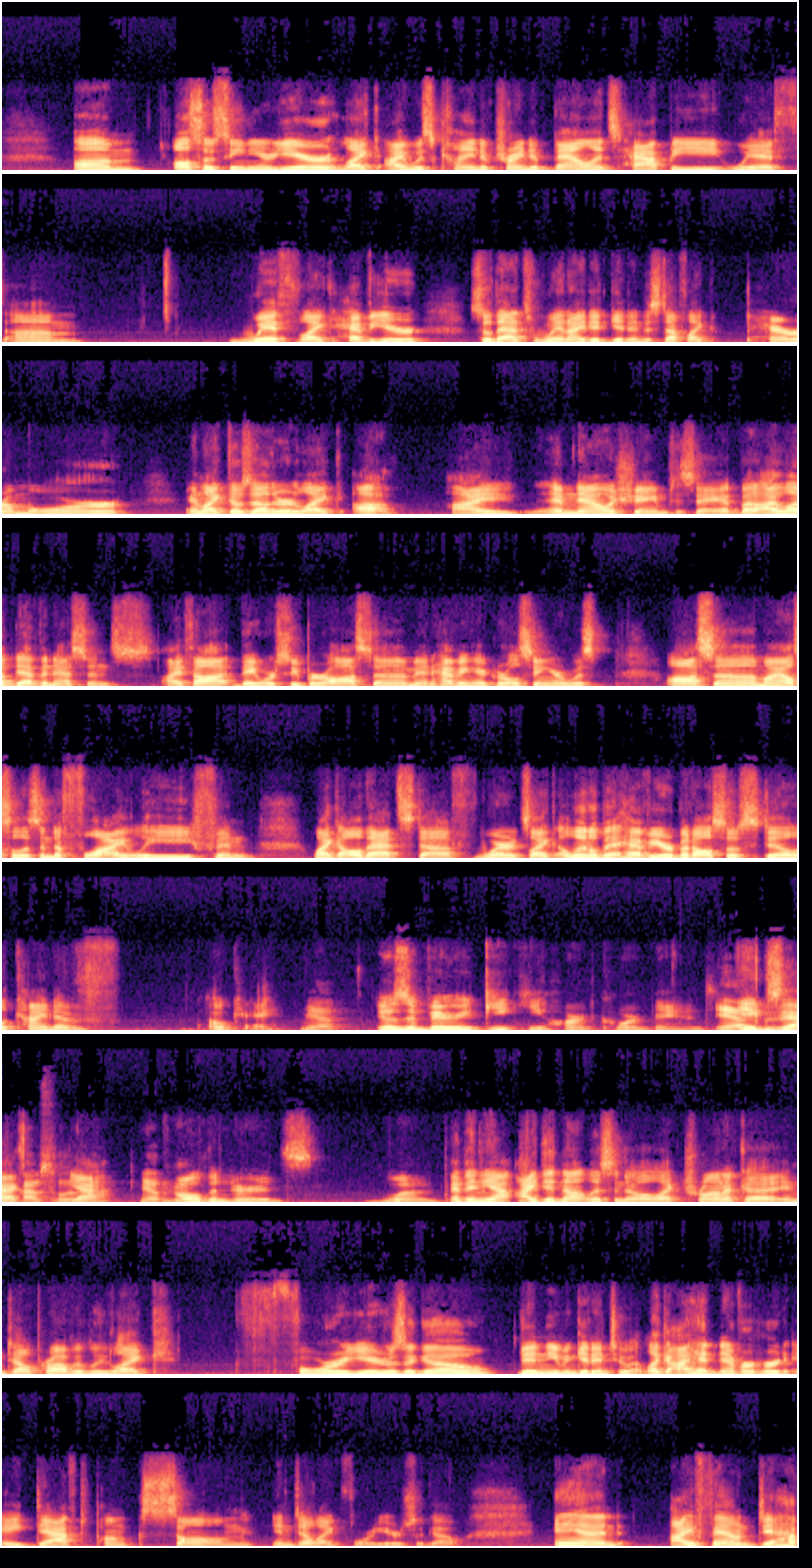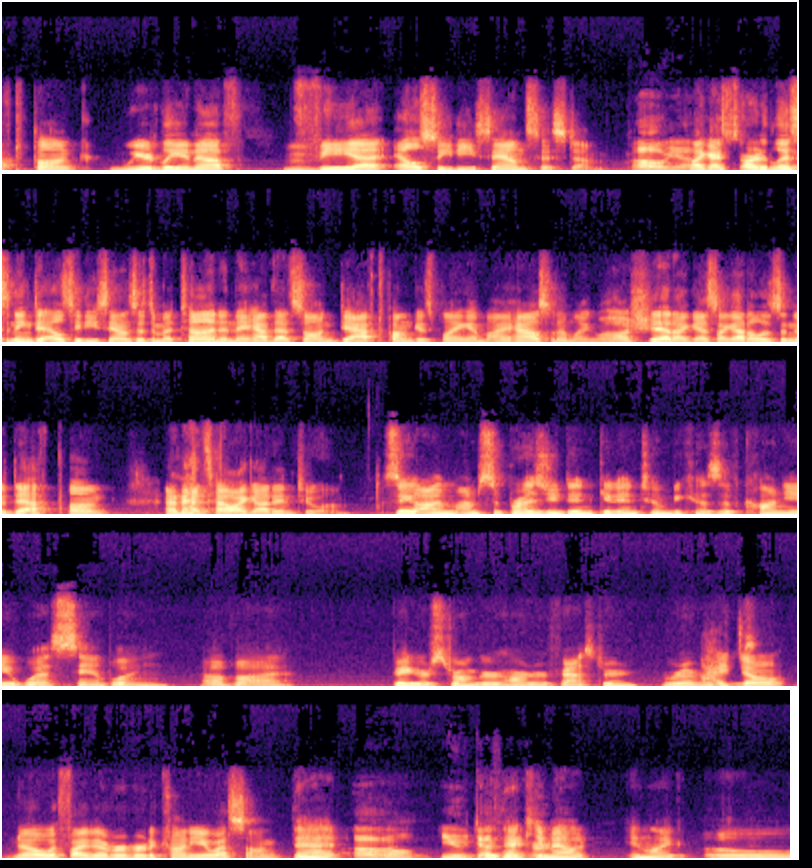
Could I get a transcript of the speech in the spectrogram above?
Um also senior year like i was kind of trying to balance happy with um with like heavier. So that's when i did get into stuff like paramore and like those other like uh, I am now ashamed to say it, but I loved Evanescence. I thought they were super awesome, and having a girl singer was awesome. I also listened to Flyleaf and like all that stuff, where it's like a little bit heavier, but also still kind of okay. yeah. It was a very geeky hardcore band. Yeah. exactly. Absolutely. Yeah. Yep. All the nerds loved. And then yeah, I did not listen to electronica until probably like four years ago. Didn't even get into it. Like I had never heard a Daft Punk song until like four years ago, and I found Daft Punk weirdly enough via LCD Sound System. Oh yeah. Like I started listening to LCD Sound System a ton, and they have that song Daft Punk is playing at my house, and I'm like, well, shit, I guess I got to listen to Daft Punk, and that's how I got into them. See, I'm I'm surprised you didn't get into them because of Kanye West sampling of uh, bigger, stronger, harder, faster, or whatever. I don't know if I've ever heard a Kanye West song. That Oh, oh, you've like definitely that came it. out in like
